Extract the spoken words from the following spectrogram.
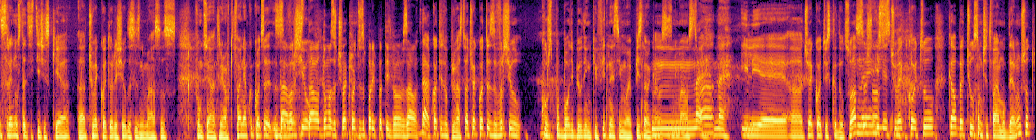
средностатистическия а, човек, който е решил да се занимава с функционални тренировки. Това е някой, който е завършил... Става дума за човек, който за първи път идва в залата. Да, който идва при вас. Това е човек, който е завършил курс по бодибилдинг и фитнес и му е писнал и казал да се занимавам с това. Не, не. Или е а, човек, който иска да отслабне, Всъщност... или е човек, който казва, бе, чул съм, че това е модерно, защото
